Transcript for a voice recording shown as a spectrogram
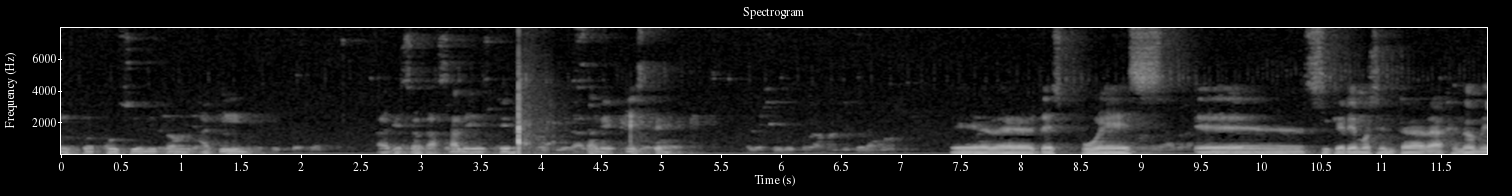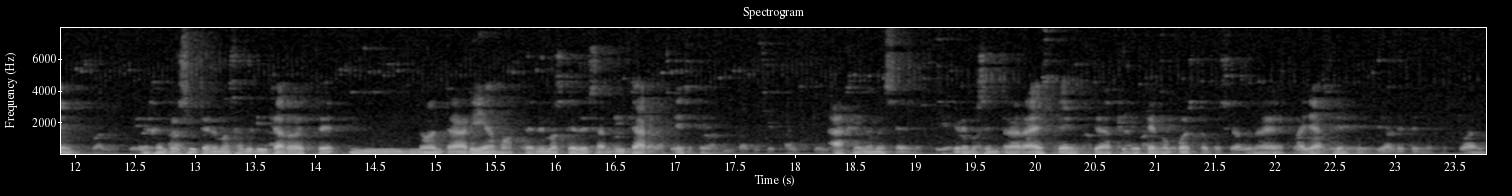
este fusión y aquí, a que salga, sale este, sale este. Eh, después, eh, si queremos entrar a Genome, por ejemplo, si tenemos habilitado este, mm, no entraríamos, tenemos que deshabilitar este a Genome Si queremos entrar a este, ya que tengo puesto, pues si alguna vez fallase, pues ya le tengo actual.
